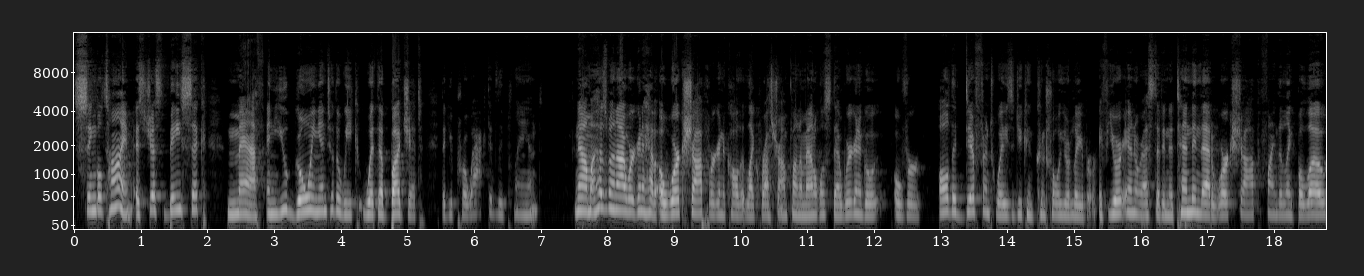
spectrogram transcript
single time. It's just basic math and you going into the week with a budget that you proactively planned. Now, my husband and I, we're going to have a workshop. We're going to call it like restaurant fundamentals that we're going to go over all the different ways that you can control your labor. If you're interested in attending that workshop, find the link below.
